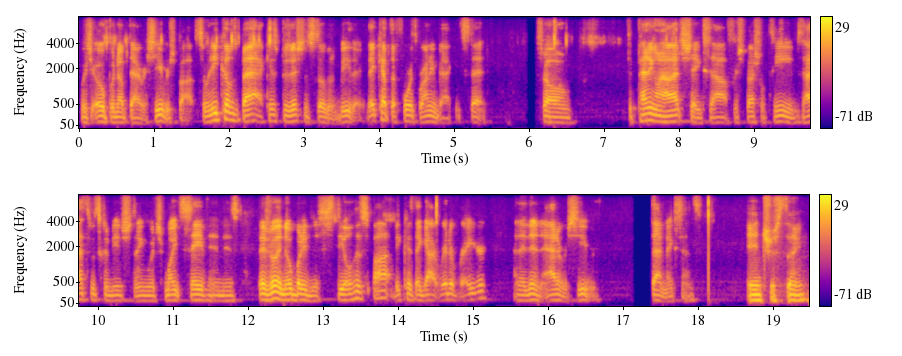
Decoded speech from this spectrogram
which opened up that receiver spot. So when he comes back, his position's still going to be there. They kept the fourth running back instead. So depending on how that shakes out for special teams, that's what's going to be interesting. Which might save him is there's really nobody to steal his spot because they got rid of Rager and they didn't add a receiver. That makes sense. Interesting,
